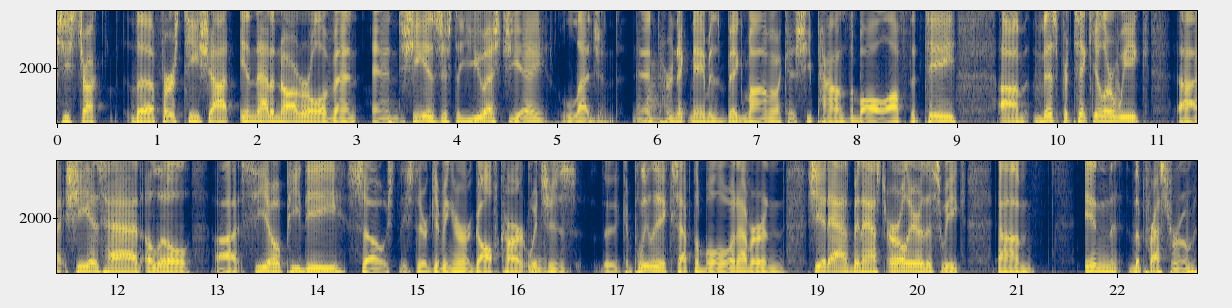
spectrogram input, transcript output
she struck the first tee shot in that inaugural event, and she is just a USGA legend. And her nickname is Big Mama because she pounds the ball off the tee. Um, this particular week, uh, she has had a little uh, COPD, so they're giving her a golf cart, which is uh, completely acceptable whatever. And she had been asked earlier this week. Um, in the press room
